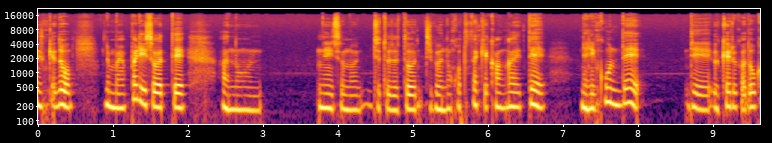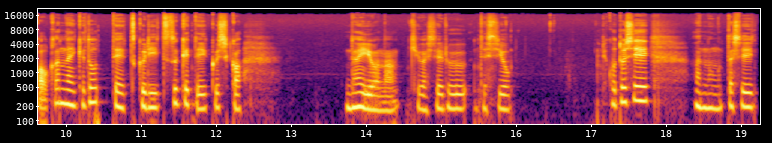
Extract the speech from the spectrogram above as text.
ですけどでもやっぱりそうやってあのねそのずっとずっと自分のことだけ考えて練り込んでで受けるかどうかわかんないけどって作り続けていくしかないような気がしてるんですよ。で今年あの私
